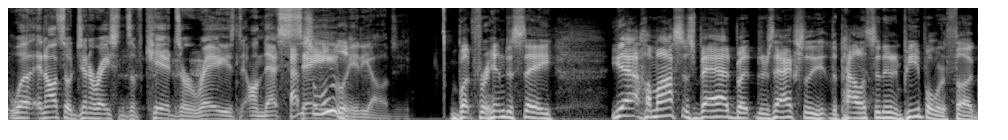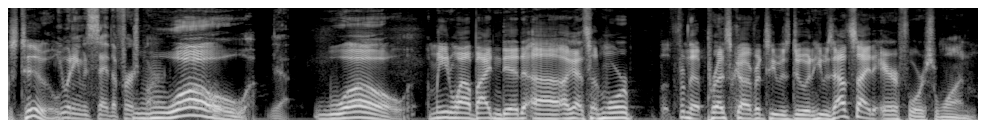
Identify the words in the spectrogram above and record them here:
well, and also generations of kids are raised on that Absolutely. same ideology. But for him to say, yeah, Hamas is bad, but there's actually the Palestinian people are thugs too. You wouldn't even say the first part. Whoa. Yeah. Whoa. Meanwhile, Biden did. Uh, I got some more from that press conference he was doing. He was outside Air Force One,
